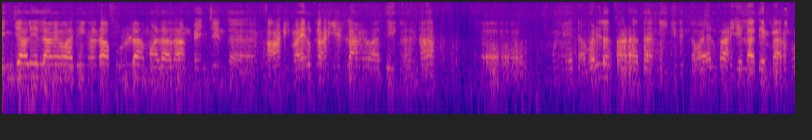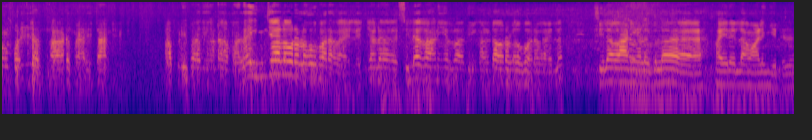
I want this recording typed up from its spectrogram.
இஞ்சாலி எல்லாமே பார்த்தீங்கன்னா ஃபுல்லாக மழை தான் பெஞ்சு இந்த காணி வயல் காணி எல்லாமே பார்த்தீங்கன்னா இந்த வெள்ளக்காடாக தான் நிற்கிது இந்த வயல் காணி எல்லாத்தையும் பாருங்க வெள்ளக்காடு மாதிரி தான் அப்படி பார்த்தீங்கன்னா மழை இந்தியாவில் ஓரளவு பரவாயில்லை. இந்தியாவில் சில காணிகள் பார்த்தீங்கள்ட்ட ஓரளவு பரவாயில்லை. சில காணிகளுக்குள்ள பயிர் எல்லாம் அழிஞ்சிட்டுது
